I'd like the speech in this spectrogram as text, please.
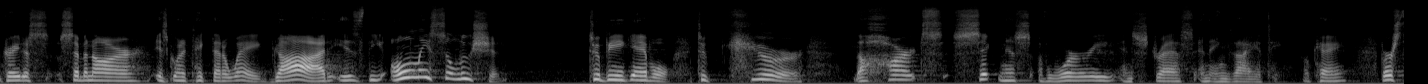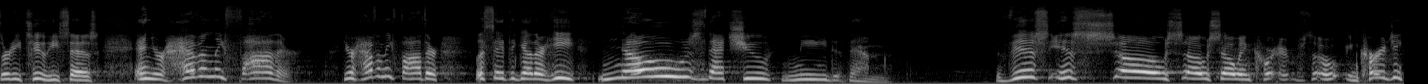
greatest seminar is going to take that away. God is the only solution to being able to cure the heart's sickness of worry and stress and anxiety. Okay? Verse 32, he says, And your heavenly Father, your heavenly Father, let's say it together, he knows that you need them. This is so, so, so, so encouraging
